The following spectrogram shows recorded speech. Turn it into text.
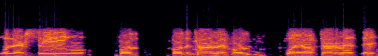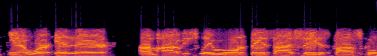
when they're seeding for for the tournament, for the playoff tournament, that you know we're in there. Um, obviously, we want to be as high a seed as possible,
